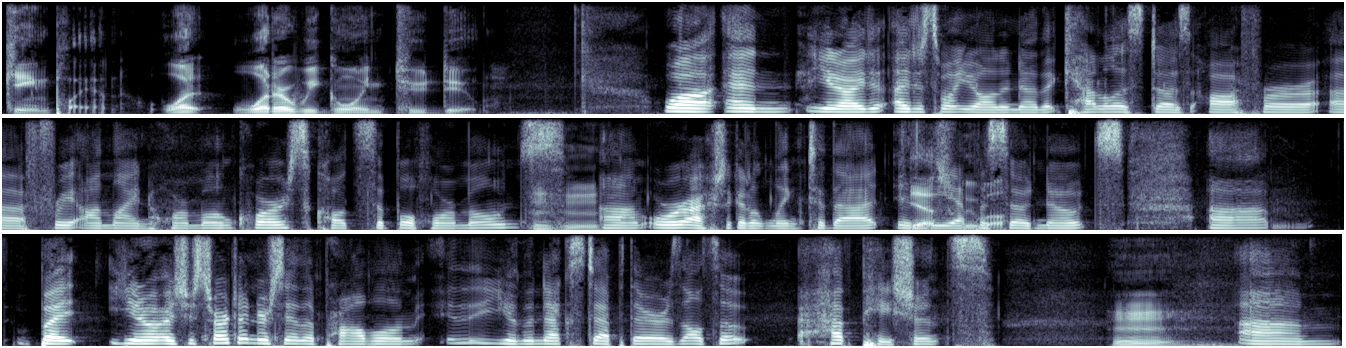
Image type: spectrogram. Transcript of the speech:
game plan. What what are we going to do? Well, and you know, I, I just want you all to know that Katalyst does offer a free online hormone course called Simple Hormones. Um, we're actually going to link to that in Mm-hmm. Yes, the episode notes. Um, but you know, as you start to understand the problem, eh, you know, the next step there is also have patience. Hmm. Um,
